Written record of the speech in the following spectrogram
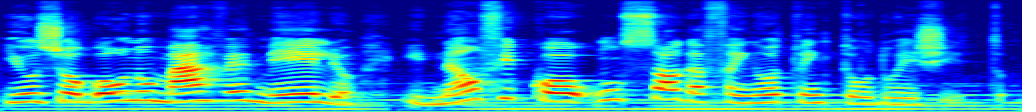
e os jogou no Mar Vermelho, e não ficou um só gafanhoto em todo o Egito.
